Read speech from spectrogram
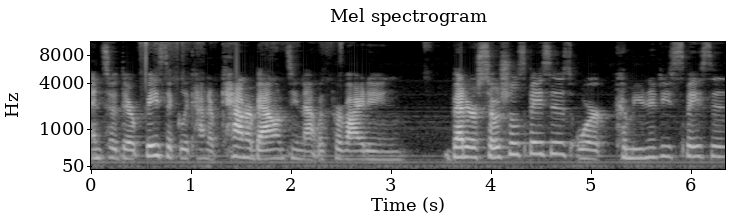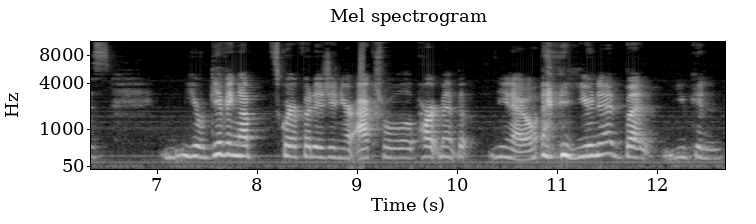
and so they're basically kind of counterbalancing that with providing better social spaces or community spaces. You're giving up square footage in your actual apartment you know unit but you can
